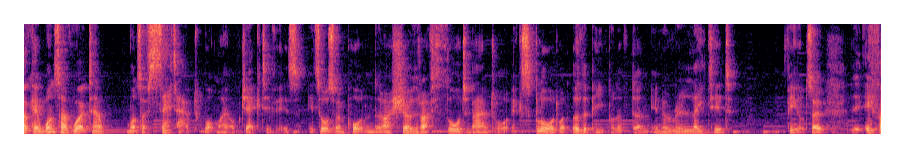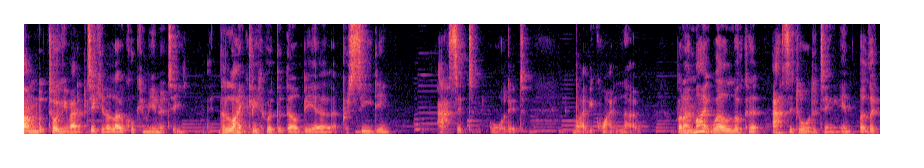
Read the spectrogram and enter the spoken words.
Okay, once I've worked out, once I've set out what my objective is, it's also important that I show that I've thought about or explored what other people have done in a related field. So if I'm talking about a particular local community, the likelihood that there'll be a, a preceding asset audit might be quite low. But I might well look at asset auditing in other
